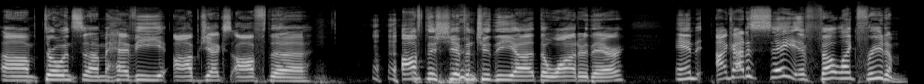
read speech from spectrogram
um, throwing some heavy objects off the off the ship into the uh, the water there, and I gotta say, it felt like freedom.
